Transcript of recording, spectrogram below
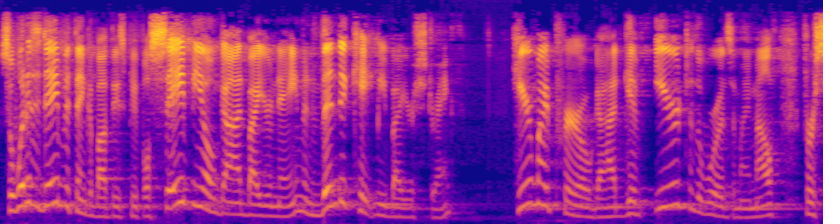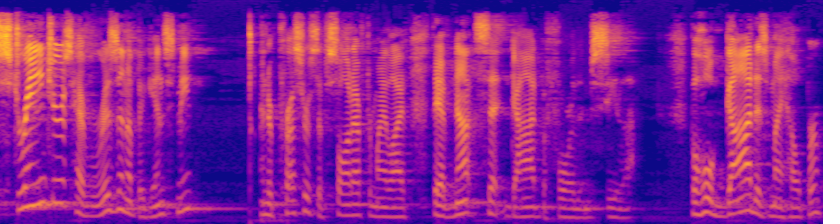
So, what does David think about these people? Save me, O God, by your name, and vindicate me by your strength. Hear my prayer, O God. Give ear to the words of my mouth. For strangers have risen up against me, and oppressors have sought after my life. They have not set God before them, Selah. Behold, God is my helper.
